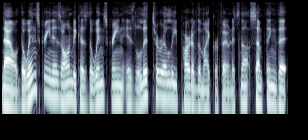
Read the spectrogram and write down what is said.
Now, the windscreen is on because the windscreen is literally part of the microphone. It's not something that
